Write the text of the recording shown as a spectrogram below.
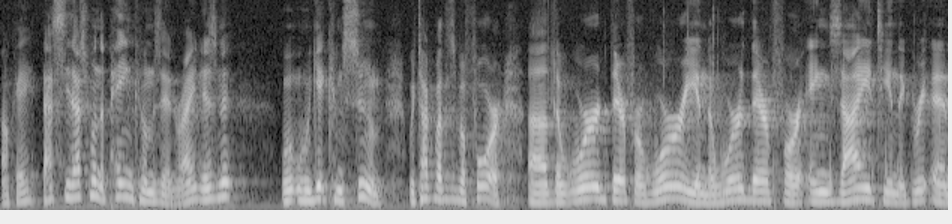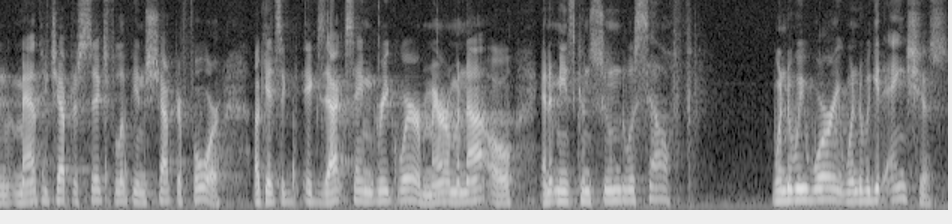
Okay? That's, see, that's when the pain comes in, right? Isn't it? When we get consumed. We talked about this before. Uh, the word there for worry and the word there for anxiety in, the Greek, in Matthew chapter 6, Philippians chapter 4. Okay, it's the exact same Greek word, merimnao, and it means consumed with self. When do we worry? When do we get anxious?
